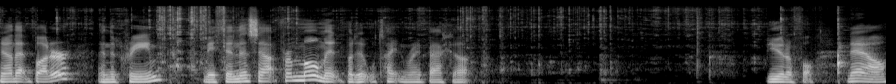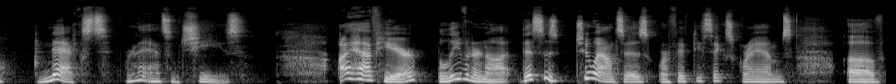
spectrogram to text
Now that butter and the cream may thin this out for a moment, but it will tighten right back up. Beautiful. Now, next, we're gonna add some cheese. I have here, believe it or not, this is two ounces or 56 grams of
